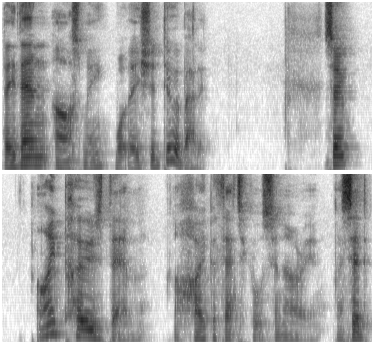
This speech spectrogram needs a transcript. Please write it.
they then asked me what they should do about it. So I posed them a hypothetical scenario. I said,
